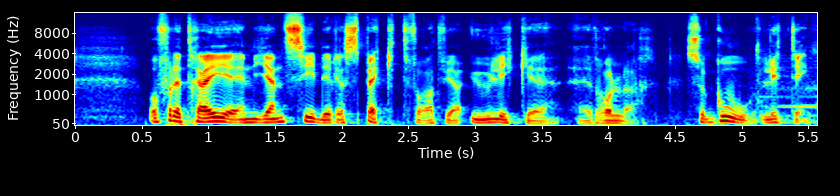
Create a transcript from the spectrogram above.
Og for det tredje en gjensidig respekt for at vi har ulike roller. Så god lytting.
